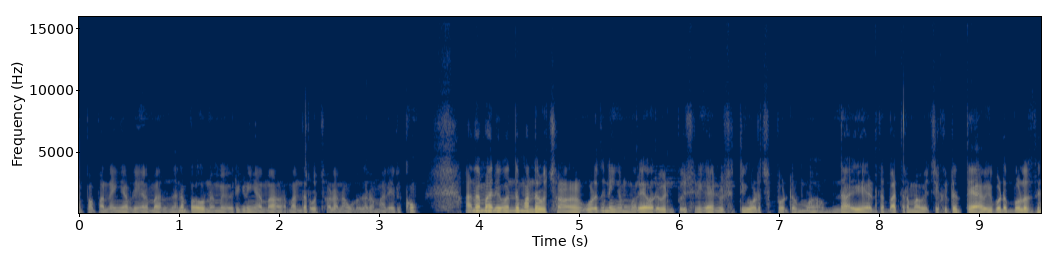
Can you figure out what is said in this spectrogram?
அப்போ பண்ணுறீங்க அப்படிங்கிற மாதிரி இருந்ததுன்னா பௌர்ணமி வரைக்கும் நீங்கள் மந்திர உச்சாடனை கொடுக்குற மாதிரி இருக்கும். அந்த மாதிரி வந்து மந்திர உச்சாடனை கொடுத்து நீங்கள் முறையாக ஒரு வெண்பூசணிக்காய் சுற்றி உடச்சி போட்டு இந்த இடத்த பத்திரமா வச்சுக்கிட்டு தேவைப்படும் பொழுது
